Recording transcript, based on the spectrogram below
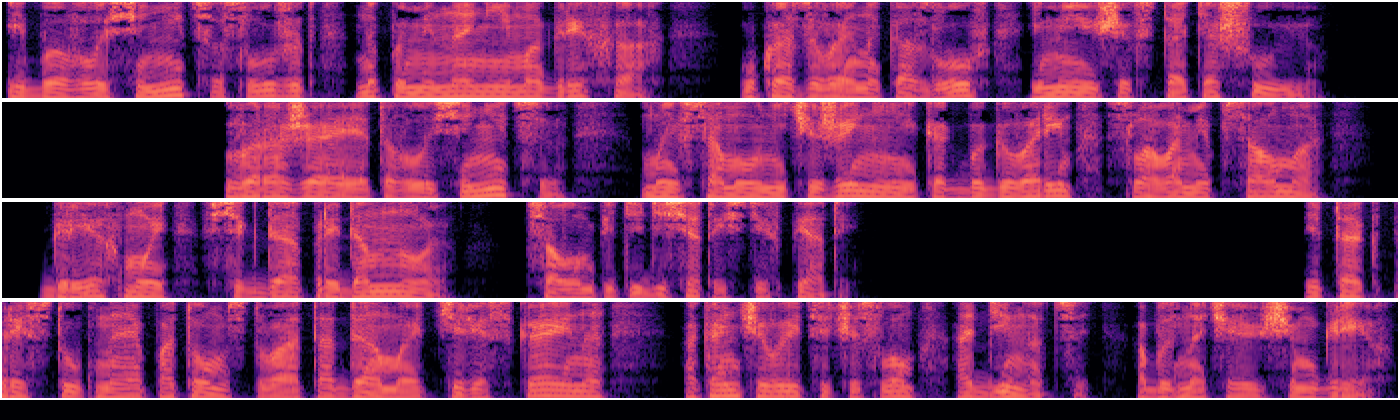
«Ибо власеница служит напоминанием о грехах, указывая на козлов, имеющих стать Ашую. Выражая это власеницу, мы в самоуничижении как бы говорим словами псалма «Грех мой всегда предо мною» Псалом 50, стих 5. Итак, преступное потомство от Адама через Каина – оканчивается числом 11, обозначающим грех.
